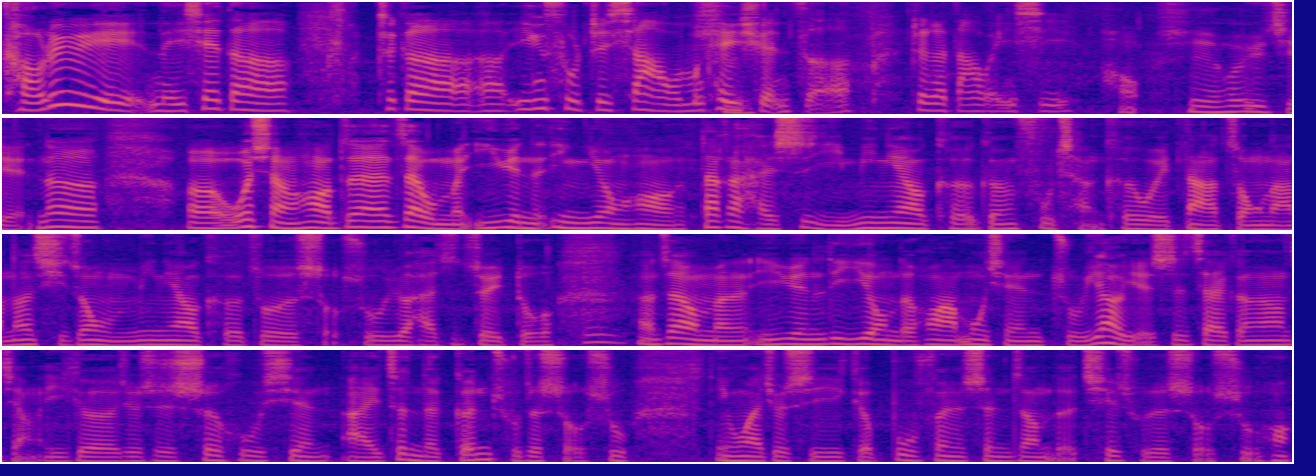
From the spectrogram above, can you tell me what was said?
考虑哪些的。这个呃因素之下，我们可以选择这个达文西。好，谢谢慧玉姐。那呃，我想哈，在在我们医院的应用哈，大概还是以泌尿科跟妇产科为大宗啦。那其中我们泌尿科做的手术又还是最多。嗯。那在我们医院利用的话，目前主要也是在刚刚讲一个就是射护腺癌症的根除的手术，另外就是一个部分肾脏的切除的手术哈。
